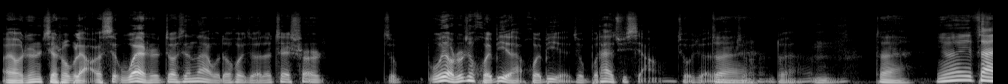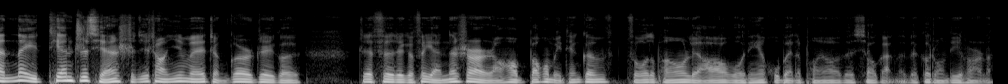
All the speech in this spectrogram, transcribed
哎呦，真是接受不了。现我也是，到现在我都会觉得这事儿，就我有时候就回避它，回避就不太去想，就觉得对就是对，嗯对，因为在那天之前，实际上因为整个这个这次这个肺炎的事儿，然后包括每天跟所有的朋友聊，我那些湖北的朋友在孝感的，在各种地方的，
